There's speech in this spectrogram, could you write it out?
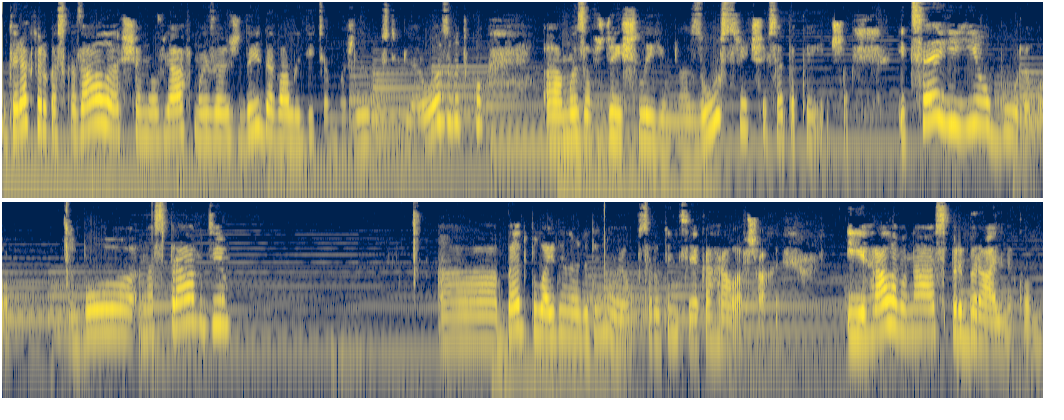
Директорка сказала, що, мовляв, ми завжди давали дітям можливості для розвитку, ми завжди йшли їм на зустріч і все таке інше. І це її обурило. Бо насправді Бет була єдиною дитиною в сиротинці, яка грала в шахи. І грала вона з прибиральником.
